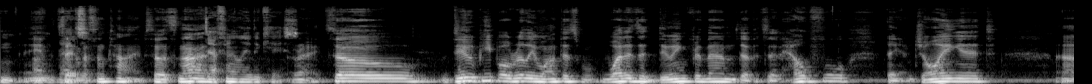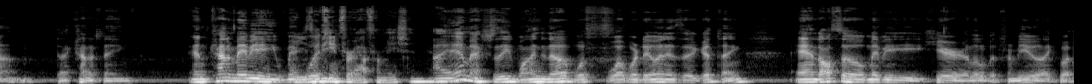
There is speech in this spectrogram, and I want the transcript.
and Um, save us some time. So it's not definitely the case. right. So, do people really want this? What is it doing for them? Is it helpful? they enjoying it? Um, that kind of thing, and kind of maybe. Are you looking for affirmation? I am actually wanting to know if what we're doing is a good thing, and also maybe hear a little bit from you, like what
